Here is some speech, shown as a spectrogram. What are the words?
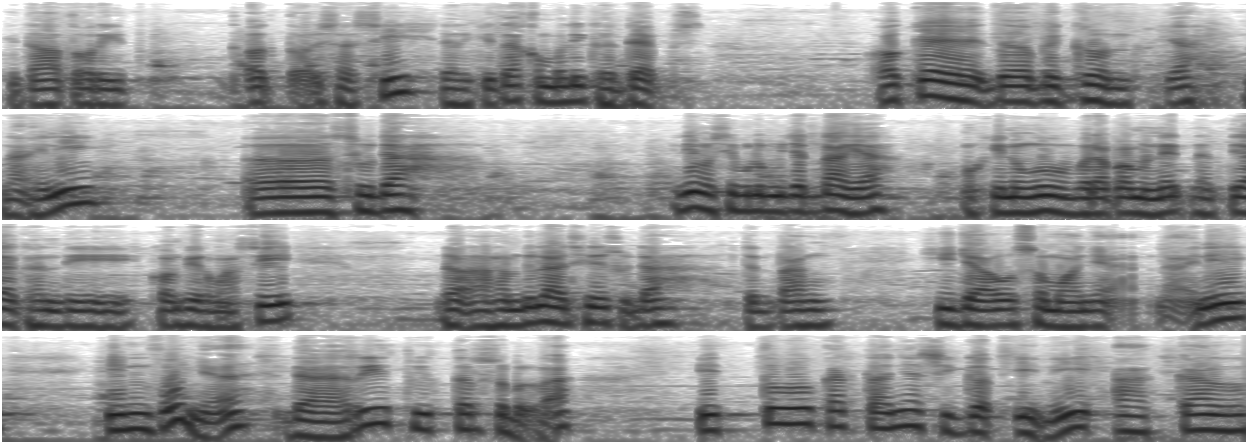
Kita otorisasi dan kita kembali ke debts. Oke okay, the background ya. Nah ini uh, sudah ini masih belum dicentang ya mungkin nunggu beberapa menit nanti akan dikonfirmasi dan alhamdulillah di sini sudah tentang hijau semuanya. Nah, ini infonya dari Twitter sebelah itu katanya si God ini akan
